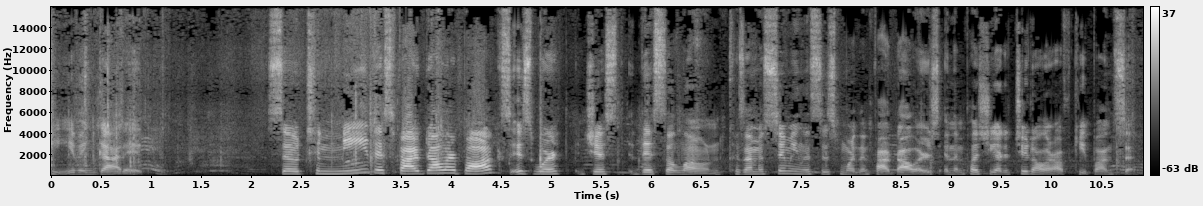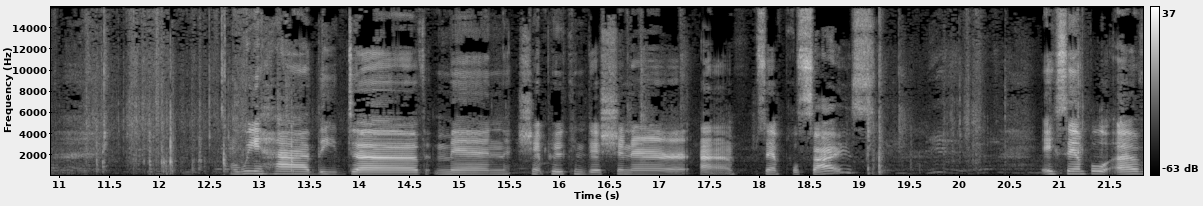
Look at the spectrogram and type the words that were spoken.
he even got it. So to me, this $5 box is worth just this alone. Because I'm assuming this is more than $5. And then plus you got a $2 off coupon. So we have the Dove Men Shampoo Conditioner uh, sample size. A sample of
